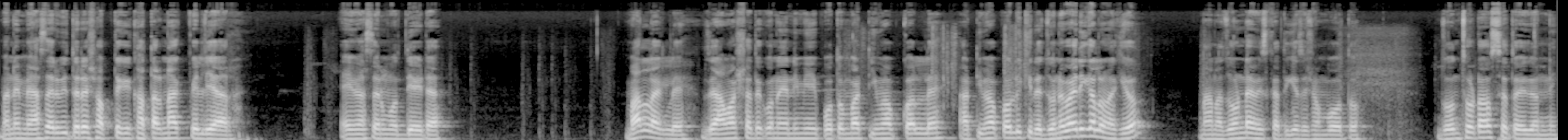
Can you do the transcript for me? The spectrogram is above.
মানে ম্যাচের ভিতরে সব থেকে খাতারনাক প্লেয়ার এই ম্যাচের মধ্যে এটা। ভালো লাগলে যে আমার সাথে কোনো এনিমি প্রথমবার টিম আপ করলে। আর টিম আপ করলে কি রে? জোনে বাইরে গেল নাকি ও? না না জোন ড্যামেজ খাতে গেছে সম্ভবত। জোন ছোট হচ্ছে তো এই জন্যই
